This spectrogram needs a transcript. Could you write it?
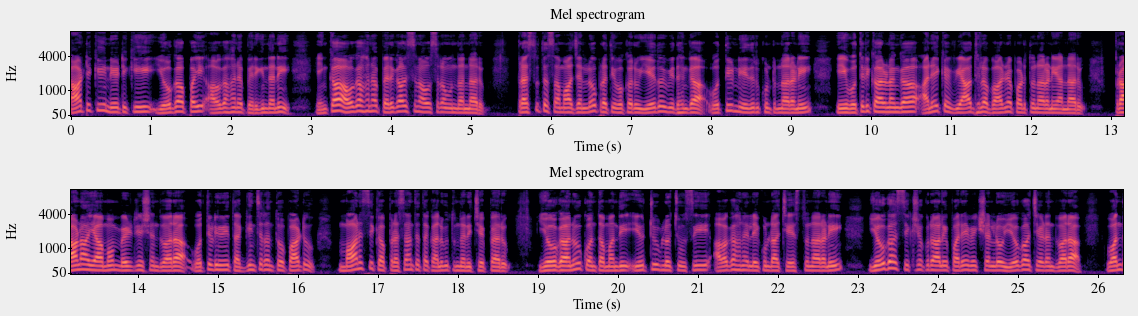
నాటికి నేటికి యోగాపై అవగాహన పెరిగిందని ఇంకా అవగాహన పెరగాల్సిన అవసరం ఉందన్నారు. ప్రస్తుత సమాజంలో ప్రతి ఒక్కరూ ఏదో విధంగా ఒత్తిడిని ఎదుర్కొంటున్నారని ఈ ఒత్తిడి కారణంగా అనేక వ్యాధుల బారిన పడుతున్నారని అన్నారు. ప్రాణాయామం మెడిటేషన్ ద్వారా ఒత్తిడిని తగ్గించడంతో పాటు మానసిక ప్రశాంతత కలుగుతుందని చెప్పారు. యోగాను కొంతమంది యూట్యూబ్లో చూసి అవగాహన లేకుండా చేస్తున్నారని యోగా శిక్షకురాలి పర్యవేక్షణలో యోగా చేయడం ద్వారా వంద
